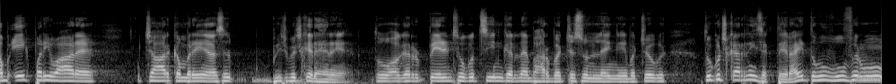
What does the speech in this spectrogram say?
अब एक परिवार है, चार कमरे हैं, ऐसे बिच बिच के रह रहे हैं। तो अगर पेरेंट्स को कुछ सीन करना है, बाहर बच्चे सुन लेंगे, बच्चों को तो कुछ कर नहीं सकते, राइट? तो वो वो फिर वो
